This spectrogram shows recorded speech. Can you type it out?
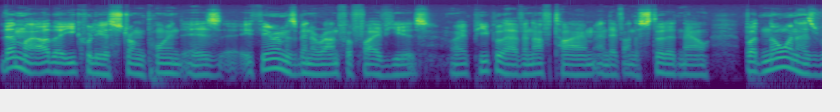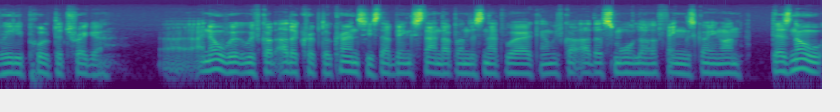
Then, my other equally as strong point is Ethereum has been around for five years, right? People have enough time and they've understood it now, but no one has really pulled the trigger. Uh, I know we've got other cryptocurrencies that are being stand up on this network, and we've got other smaller things going on there's no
